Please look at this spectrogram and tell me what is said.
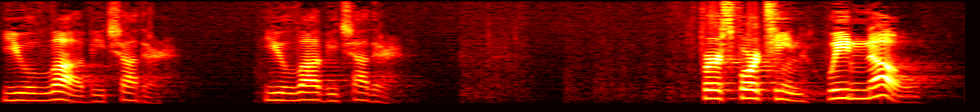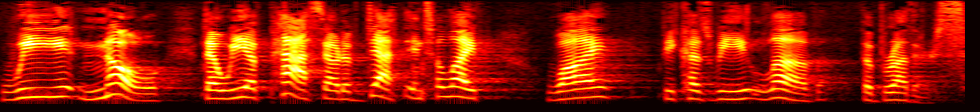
You love each other. You love each other. Verse 14 We know, we know that we have passed out of death into life. Why? Because we love the brothers.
